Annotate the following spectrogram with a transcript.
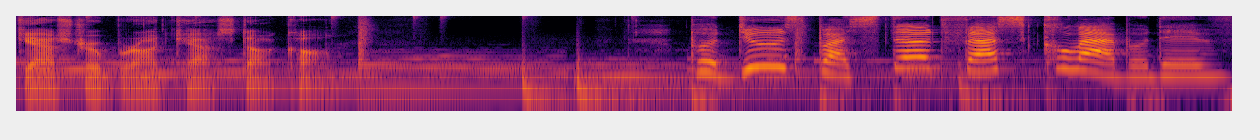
gastrobroadcast.com. Produced by Steadfast Collaborative.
